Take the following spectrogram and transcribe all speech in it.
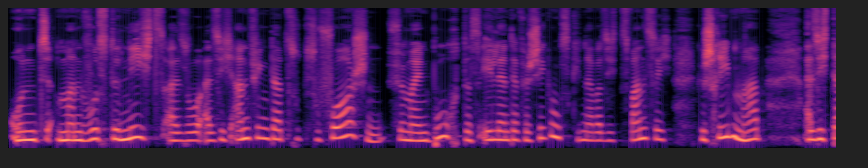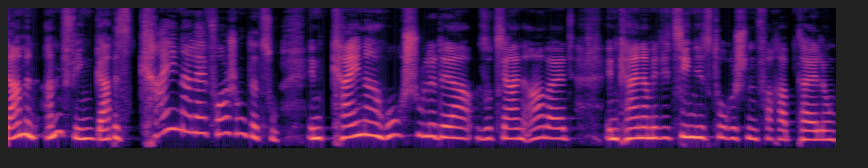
und man wusste nichts. Also als ich anfing dazu zu forschen für mein Buch Das Elend der Verschickungskinder, was ich 20 geschrieben habe, als ich damit anfing, gab es keinerlei Forschung dazu. In keiner Hochschule der sozialen Arbeit, in keiner medizinhistorischen Fachabteilung,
